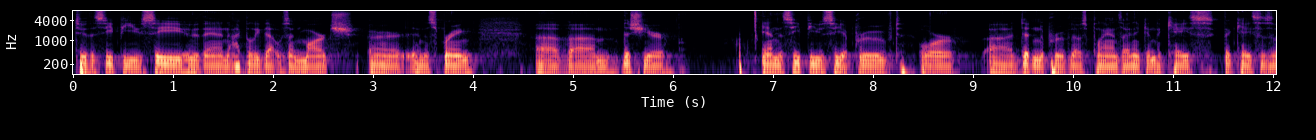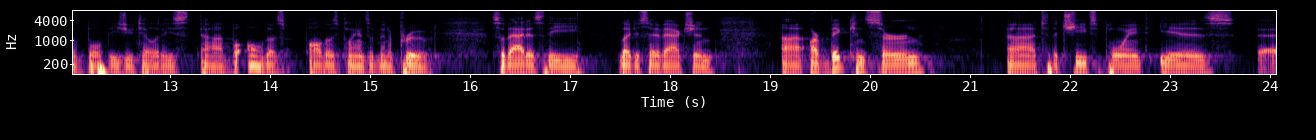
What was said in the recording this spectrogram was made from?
to the CPUC, who then, I believe that was in March or in the spring of um, this year, and the CPUC approved or uh, didn't approve those plans. I think in the case, the cases of both these utilities, uh, all those, all those plans have been approved. So that is the legislative action. Uh, Our big concern, uh, to the chief's point, is, uh,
